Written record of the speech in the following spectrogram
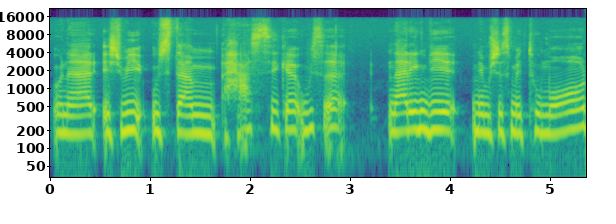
Und er ist wie aus dem Hässigen raus. Dann irgendwie nimmst du es mit Humor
